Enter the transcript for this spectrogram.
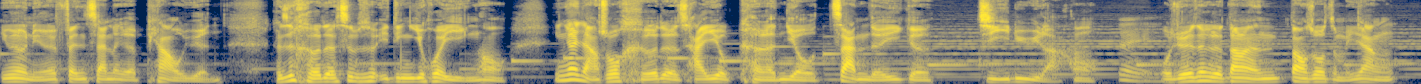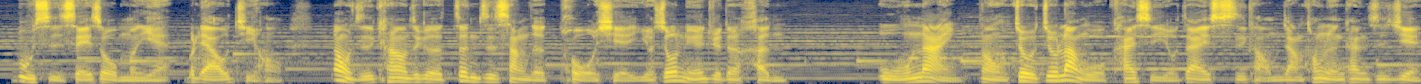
因为你会分散那个票源，可是和的是不是一定会赢哦？应该讲说和的才有可能有占的一个几率啦哈。对，我觉得这个当然到时候怎么样，鹿死谁手我们也不了解哈。但我只是看到这个政治上的妥协，有时候你会觉得很无奈哦，就就让我开始有在思考。我们讲通人看世界。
